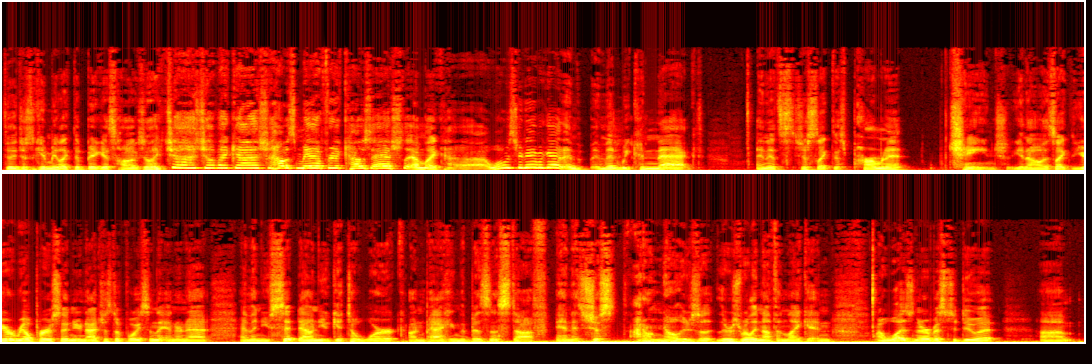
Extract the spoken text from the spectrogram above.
they just give me like the biggest hugs. They're like, Josh, oh my gosh, how's Maverick? How's Ashley? I'm like, uh, what was your name again? And, and then we connect, and it's just like this permanent change. You know, it's like you're a real person. You're not just a voice on the internet. And then you sit down, you get to work unpacking the business stuff, and it's just I don't know. There's a, there's really nothing like it. And I was nervous to do it. Um,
